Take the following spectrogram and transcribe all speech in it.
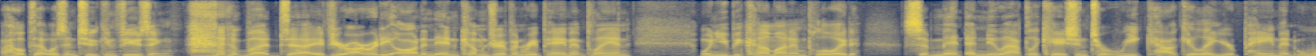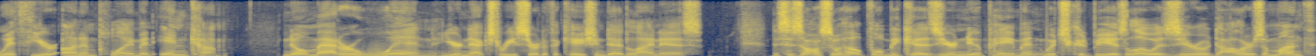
I hope that wasn't too confusing. but uh, if you're already on an income driven repayment plan, when you become unemployed, submit a new application to recalculate your payment with your unemployment income, no matter when your next recertification deadline is. This is also helpful because your new payment, which could be as low as $0 a month,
